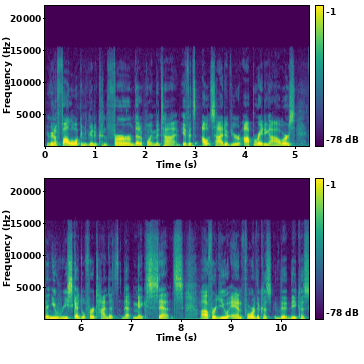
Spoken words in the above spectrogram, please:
You're going to follow up and you're going to confirm that appointment time. If it's outside of your operating hours, then you reschedule for a time that's, that makes sense uh, for you and for the, the, the,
